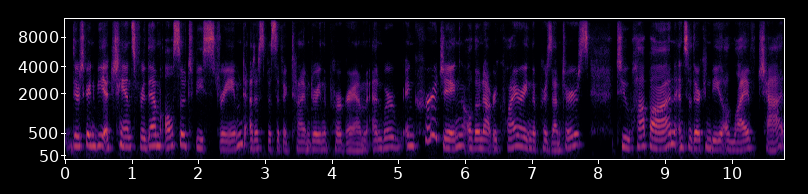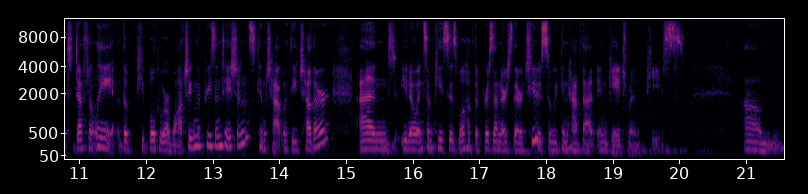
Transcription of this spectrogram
there's going to be a chance for them also to be streamed at a specific time during the program. And we're encouraging, although not requiring the presenters to hop on. And so there can be a live chat. Definitely the people who are watching the presentations can chat with each other. And, you know, in some cases we'll have the presenters there too, so we can have that engagement piece. Um,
